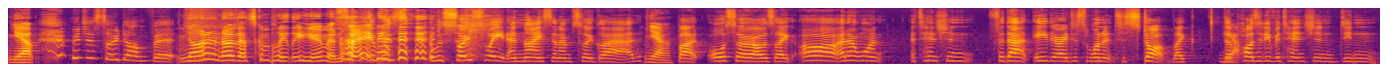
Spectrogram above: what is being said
Yep. which is so dumb, but No, no, no, that's completely human, So right? it was it was so sweet and nice, and I'm so glad. Yeah. But also, I was like, oh, I don't want attention for that either. I just want it to stop. Like the Yeah. positive attention didn't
